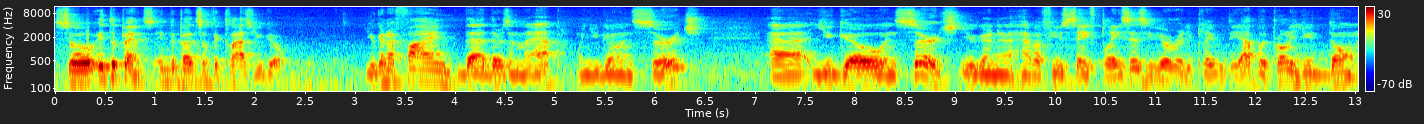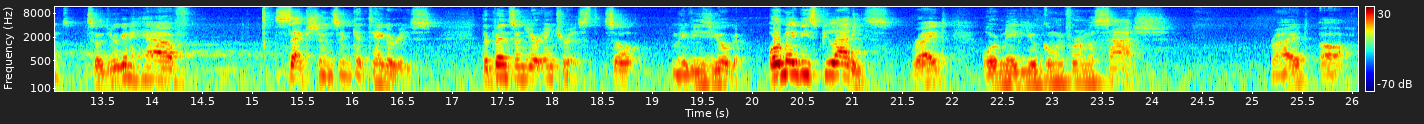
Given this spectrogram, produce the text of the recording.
So it depends, it depends of the class you go. You're gonna find that there's a map when you go and search uh, you go and search, you're gonna have a few safe places if you already play with the app, but probably you don't. So you're gonna have sections and categories. Depends on your interest. So maybe it's yoga, or maybe it's Pilates, right? Or maybe you're going for a massage, right? Oh,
